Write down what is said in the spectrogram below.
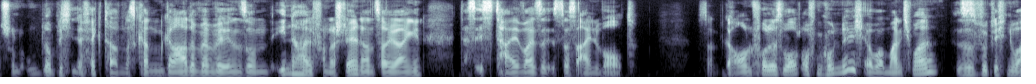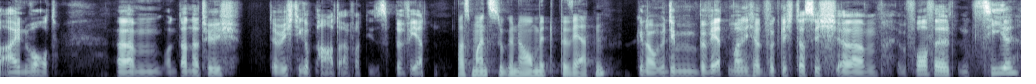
schon unglaublichen Effekt haben. Das kann gerade, wenn wir in so einen Inhalt von einer Stellenanzeige eingehen, das ist teilweise ist das ein Wort. Das ist ein grauenvolles Wort offenkundig, aber manchmal ist es wirklich nur ein Wort. Ähm, und dann natürlich der wichtige Part, einfach dieses Bewerten. Was meinst du genau mit bewerten? Genau, mit dem Bewerten meine ich halt wirklich, dass ich ähm, im Vorfeld ein Ziel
